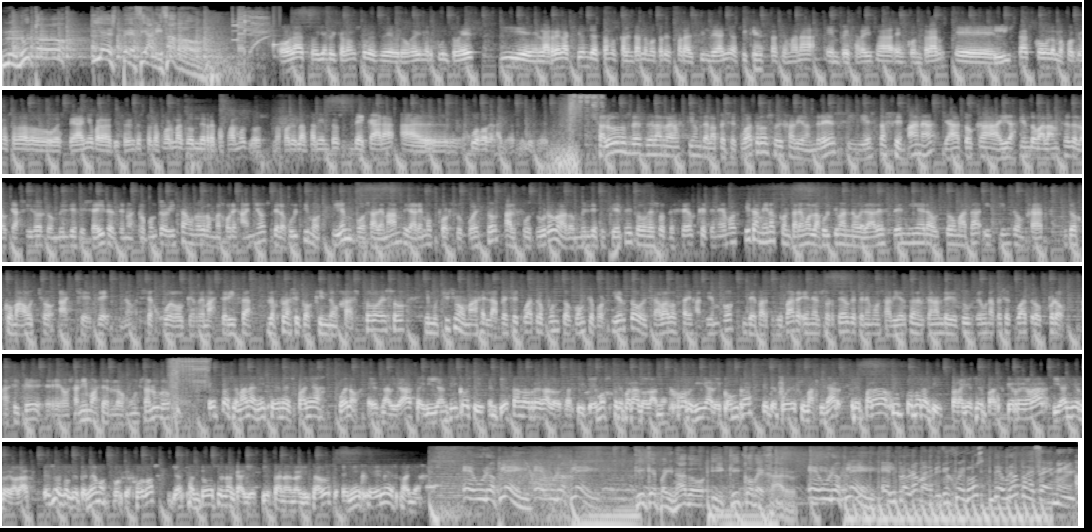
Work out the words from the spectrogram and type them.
minuto y especializado. Hola, soy Enrique Alonso desde Eurogamer.es y en la redacción ya estamos calentando motores para el fin de año, así que esta semana empezaréis a encontrar eh, listas con lo mejor que nos ha dado este año para las diferentes plataformas donde repasamos los mejores lanzamientos de cara al juego del año. Saludos desde la redacción de la PS4, soy Javier Andrés y esta semana ya toca ir haciendo balance de lo que ha sido el 2016 desde nuestro punto de vista uno de los mejores años de los últimos tiempos. Además miraremos por supuesto al futuro, a 2017 y todos esos deseos que tenemos y también os contaremos las últimas novedades de Nier Automata y Kingdom Hearts 2,8 HD, ¿no? ese juego que remasteriza los clásicos Kingdom Hearts. Todo eso y muchísimo más en la ps4.com que por cierto hoy sábado estáis a tiempo de participar en el sorteo que tenemos abierto en el canal de YouTube de una PS4 Pro. Así que eh, os animo a hacerlo. Un saludo. Esta semana en IGN España, bueno, es Navidad, hay villancicos y empiezan los regalos, así que hemos preparado la mejor guía de compras que te puedes imaginar, preparada justo para ti, para que sepas qué regalar y a quién regalar. Eso es lo que tenemos, porque juegos ya están todos en la calle y están analizados en IGN España. Europlay, Europlay. Quique Peinado y Kiko Bejar. Europlay, el programa de videojuegos de Europa FM.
